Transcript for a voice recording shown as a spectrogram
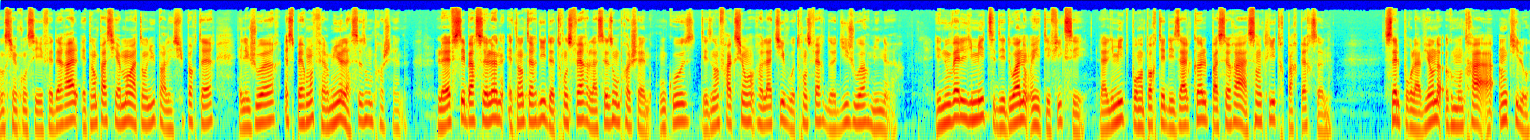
L'ancien conseiller fédéral est impatiemment attendu par les supporters et les joueurs espérant faire mieux la saison prochaine. Le FC Barcelone est interdit de transfert la saison prochaine en cause des infractions relatives au transfert de 10 joueurs mineurs. Les nouvelles limites des douanes ont été fixées. La limite pour importer des alcools passera à 5 litres par personne. Celle pour la viande augmentera à 1 kg,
